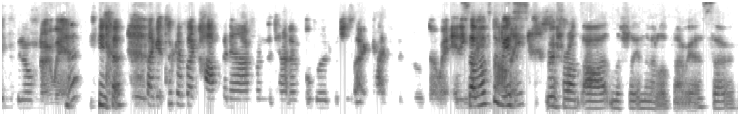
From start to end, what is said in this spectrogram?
in the middle of nowhere. Yeah. like it took us like half an hour from the town of Ubud, which is like kind of in the middle of nowhere anyway. Some of the in best restaurants are literally in the middle of nowhere, so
